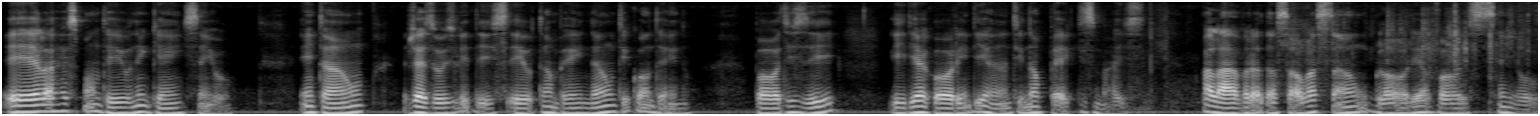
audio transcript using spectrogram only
E ela respondeu: Ninguém, Senhor. Então Jesus lhe disse: Eu também não te condeno. Podes ir, e de agora em diante não peques mais. Palavra da salvação, glória a vós, Senhor.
